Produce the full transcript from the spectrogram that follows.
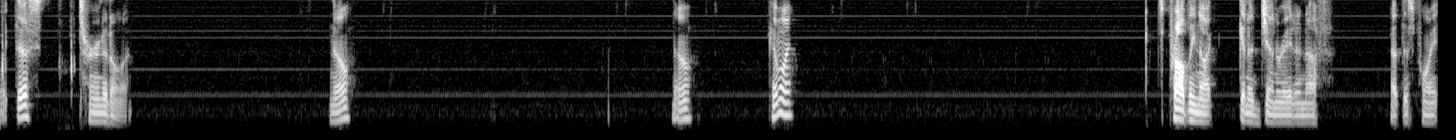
like this, turn it on. No? No? Come on. Probably not going to generate enough at this point.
